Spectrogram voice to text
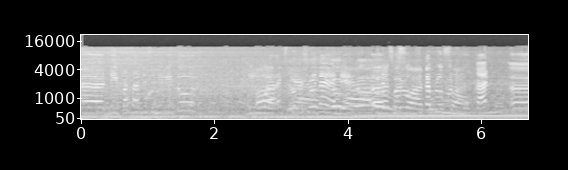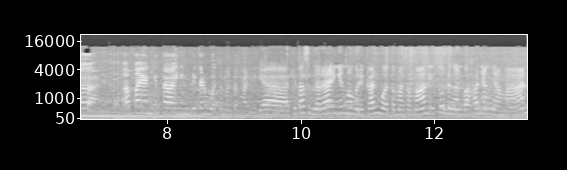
eh, di pasarnya sendiri itu menemukan eh, apa yang kita ingin berikan buat teman-teman Ya, kita sebenarnya ingin memberikan buat teman-teman itu dengan bahan yang nyaman,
